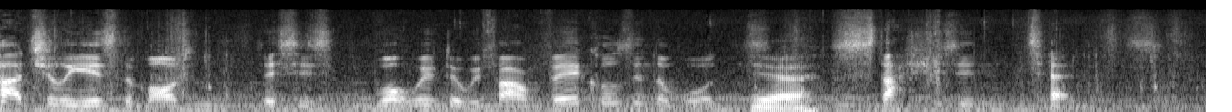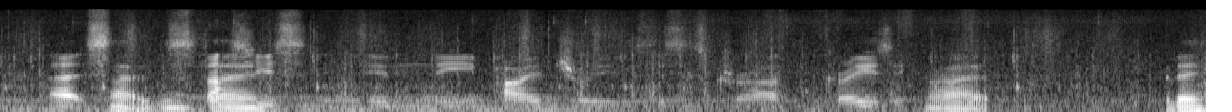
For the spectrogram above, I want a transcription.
actually is the mod. This is what we've done. We found vehicles in the woods. Yeah. Stashes in tents. Uh, st stashes in the pine trees. This is cra crazy. Right. Ready?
